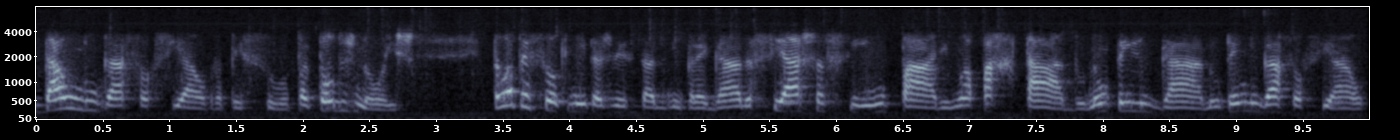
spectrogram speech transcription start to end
dá um lugar social para a pessoa, para todos nós. Então, a pessoa que muitas vezes está desempregada se acha assim, um pare, um apartado, não tem lugar, não tem lugar social.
